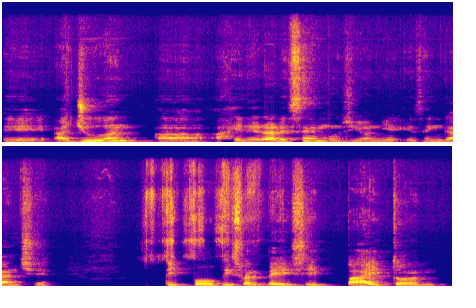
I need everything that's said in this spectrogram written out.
eh, ayudan a, a, generar esa emoción y ese enganche, tipo Visual Basic, Python,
